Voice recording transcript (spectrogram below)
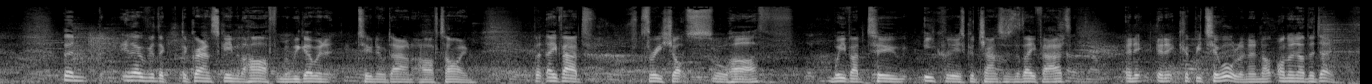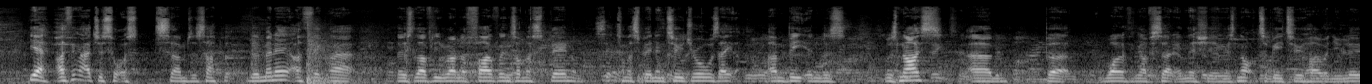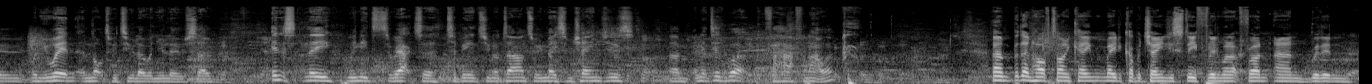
Then, you know, over the, the grand scheme of the half, I mean, we go in at 2 0 down at half time, but they've had three shots all half. We've had two equally as good chances as they've had, and it, and it could be two all on, on another day. Yeah, I think that just sort of sums us up at the minute. I think that those lovely run of five wins on the spin, six on the spin, and two draws, eight unbeaten was was nice. Um, but one thing I've certainly this year is not to be too high when you lose, when you win, and not to be too low when you lose. So instantly we needed to react to, to being 2 0 down, so we made some changes, um, and it did work for half an hour. um, but then half time came, made a couple of changes. Steve Flynn went up front, and within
